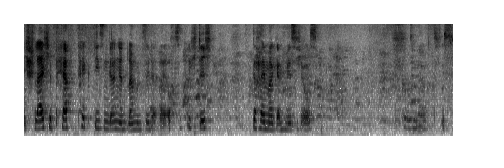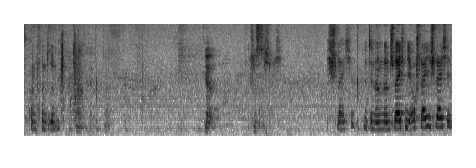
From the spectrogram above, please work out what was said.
ich schleiche perfekt diesen Gang entlang und sehe dabei auch so richtig geheimagentmäßig aus. Das ist, kommt von drin. Okay. Ja. Lustig. Ich schleiche mit den anderen. Schleichen die auch Schleiche, Schleiche?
